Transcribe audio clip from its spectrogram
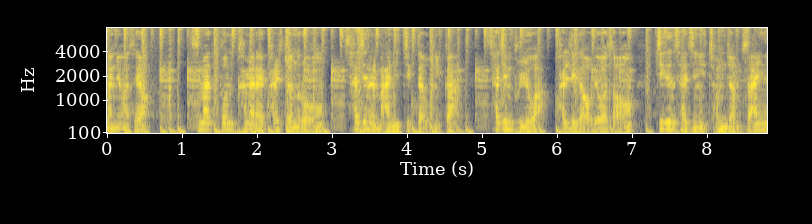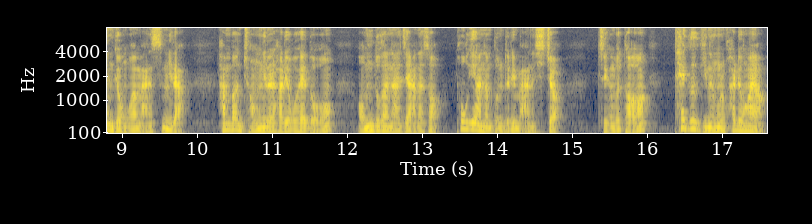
안녕하세요. 스마트폰 카메라의 발전으로 사진을 많이 찍다 보니까 사진 분류와 관리가 어려워서 찍은 사진이 점점 쌓이는 경우가 많습니다. 한번 정리를 하려고 해도 엄두가 나지 않아서 포기하는 분들이 많으시죠? 지금부터 태그 기능을 활용하여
